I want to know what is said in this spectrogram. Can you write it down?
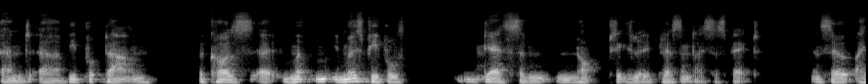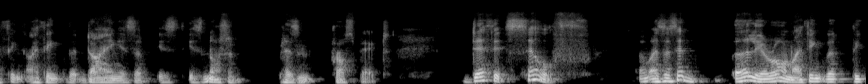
and uh, be put down because uh, m- most people's deaths are not particularly pleasant, I suspect. And so I think I think that dying is a is is not a pleasant prospect. Death itself, um, as I said earlier on, I think that the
